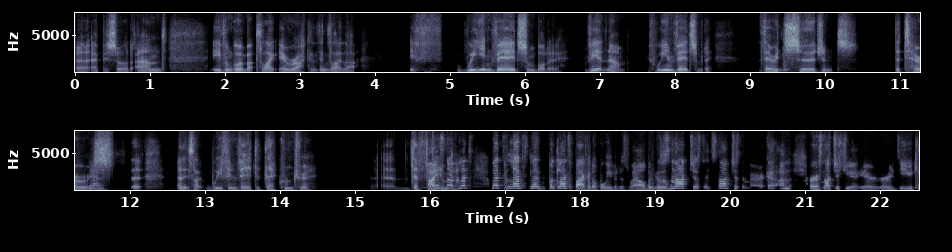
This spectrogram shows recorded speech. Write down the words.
uh, episode, and even going back to like Iraq and things like that. If we invade somebody, Vietnam, if we invade somebody, they're insurgents, they're terrorists, they're- and it's like we've invaded their country. Uh, they're fighting. not, let's let's let's let but let's back it up a wee bit as well because it's not just it's not just America and or it's not just you or, or the UK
